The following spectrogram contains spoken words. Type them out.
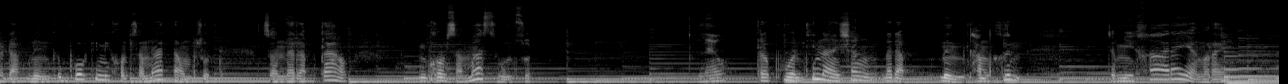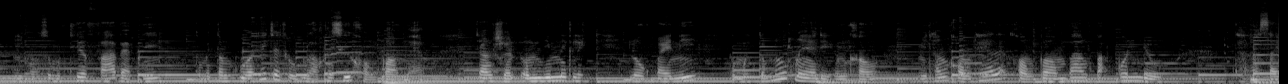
ระดับหนึ่งคือพวกที่มีความสามารถต่ำสุด ส่วนระดับ 9 มีความสามารถสูงสุด แล้วกระพวนที่นายช่างระดับหนึ่งทำขึ้น จะมีค่าได้อย่างไร มีหอสมุดเทียบฟ้าแบบนี้ ก็ไม่ต้องกลัวที่จะถูกหลอกให้ซื้อของปลอมแล้ว จางเฉินอมยิ้มเล็กๆ โลกใบนี้ก็เหมือนกับโลกในอดีตของเขา มีทั้งของแท้และของปลอมบางปะปนอยู่ ถ้าอาศัย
